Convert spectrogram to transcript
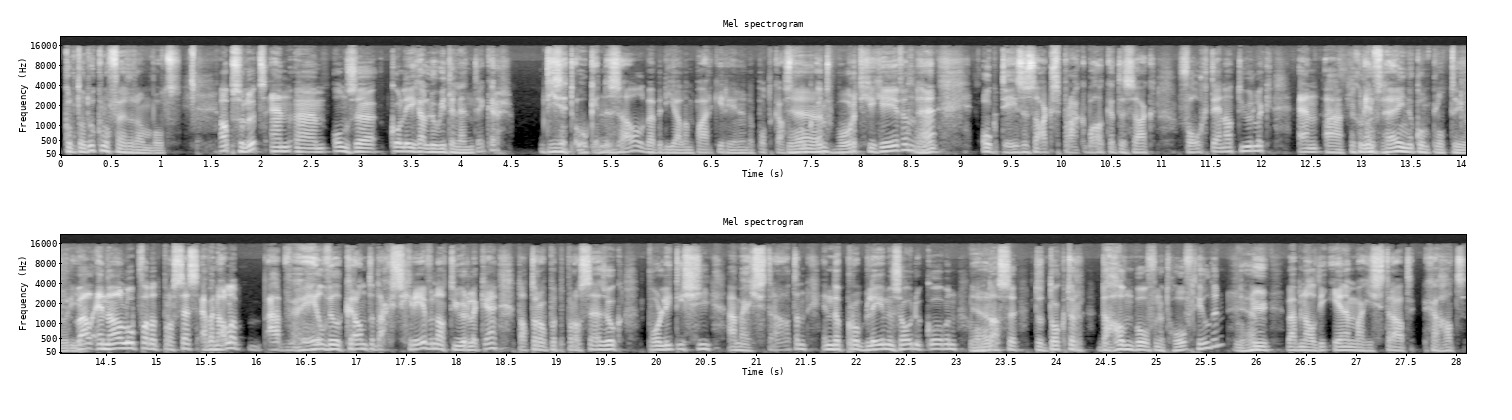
Komt dat ook nog verder aan bod? Absoluut. En ehm, onze collega Louis de Lentekker, die zit ook in de zaal. We hebben die al een paar keer in de podcast Ja, ook het woord gegeven. Ja. Hè? Ook deze zaak, spraakbalken de zaak, volgt hij natuurlijk. En, eh, Gelooft hij in de complottheorie? Wel, in aanloop van het proces hebben, alle, hebben heel veel kranten dat geschreven natuurlijk. Hè, dat er op het proces ook politici en magistraten in de problemen zouden komen. Ja. Omdat ze de dokter de hand boven het hoofd hielden. Nu, we hebben al die ene magistraat gehad.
